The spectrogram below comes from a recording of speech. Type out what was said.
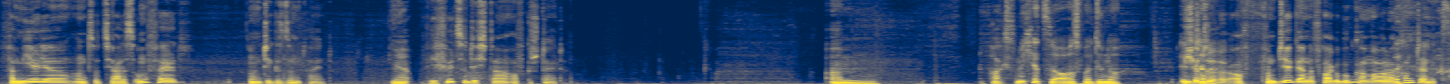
Familie und soziales Umfeld und die Gesundheit. Ja. Wie fühlst du dich da aufgestellt? Ähm, du fragst mich jetzt so aus, weil du noch. Ich Inter- hätte auch von dir gerne eine Frage bekommen, aber da kommt ja nichts.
